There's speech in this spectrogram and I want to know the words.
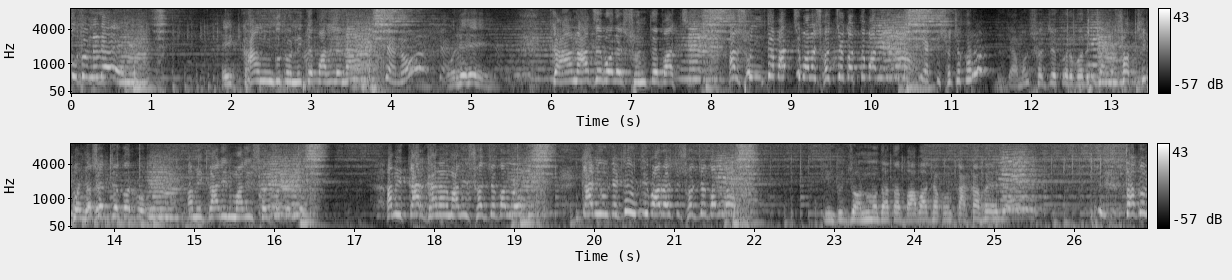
দুটো নিলে এই কান দুটো নিতে পারলে না। কেন? ওরে। কান আছে বলে শুনতে পাচ্ছি আর শুনতে পাচ্ছি বলে সহ্য করতে পারি না। একটু সহ্য করো? কেমন সহ্য করব রে? সব ঠিক হয়ে যাবে? সহ্য করব? আমি গাড়ির মালিক সহ্য করব। আমি কারখানার মালিক সহ্য করল গাড়ি উঠে ডিউটি বার হয়েছে সহ্য করল কিন্তু জন্মদাতা বাবা যখন কাকা হয়ে যায় তখন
